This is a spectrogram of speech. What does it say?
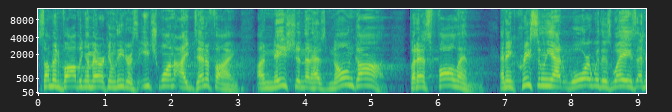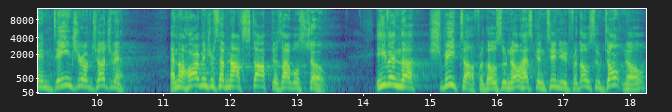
some involving American leaders, each one identifying a nation that has known God but has fallen and increasingly at war with his ways and in danger of judgment. And the harbingers have not stopped, as I will show. Even the Shemitah, for those who know, has continued. For those who don't know,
